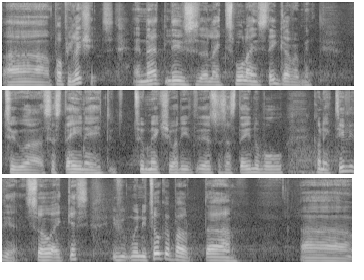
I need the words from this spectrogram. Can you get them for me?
uh, populations. And that leaves uh, like small island state government to uh, sustain it, to make sure that there's a sustainable connectivity. So I guess if, when you talk about uh, uh,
